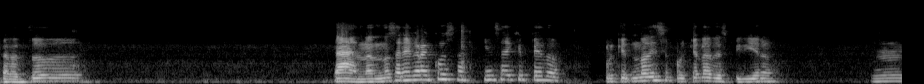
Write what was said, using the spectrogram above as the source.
para todo. Ah, no, no salió gran cosa. ¿Quién sabe qué pedo? Porque no dice por qué la despidieron. Mm.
